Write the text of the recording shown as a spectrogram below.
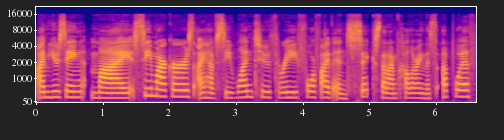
I'm using my C markers. I have C1, 2, 3, 4, 5, and 6 that I'm coloring this up with.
